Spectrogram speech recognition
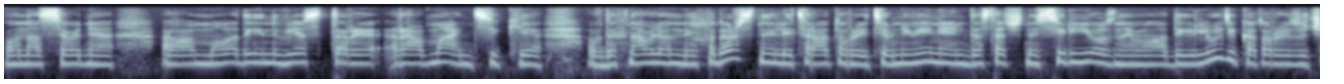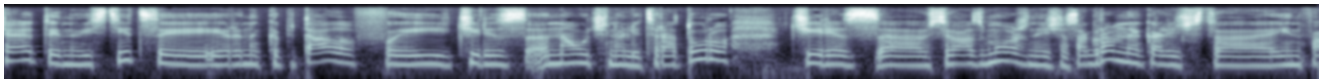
У нас сегодня э, молодые инвесторы, романтики, вдохновленные художественной литературой, тем не менее они достаточно серьезные молодые люди, которые изучают инвестиции и рынок капиталов и через научную литературу, через всевозможные, сейчас огромное количество информации,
